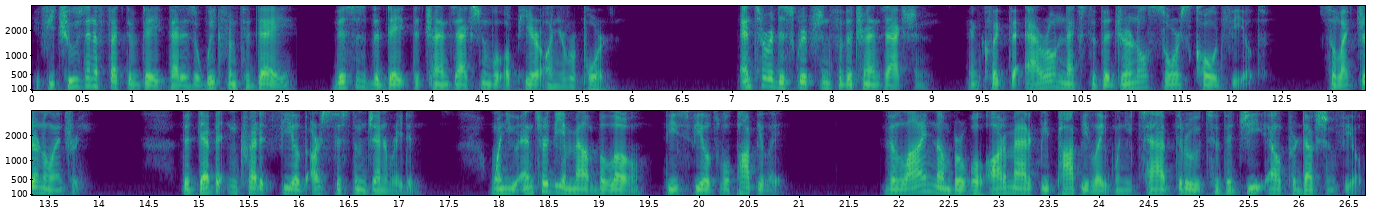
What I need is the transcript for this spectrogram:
if you choose an effective date that is a week from today, this is the date the transaction will appear on your report. Enter a description for the transaction and click the arrow next to the journal source code field. Select Journal Entry. The debit and credit field are system generated. When you enter the amount below, these fields will populate. The line number will automatically populate when you tab through to the GL production field.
